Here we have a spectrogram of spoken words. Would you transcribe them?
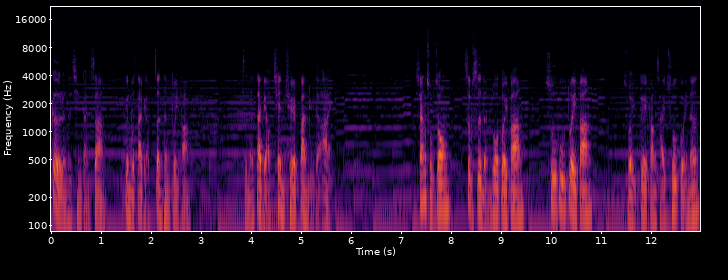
个人的情感上，并不代表憎恨对方，只能代表欠缺伴侣的爱。相处中是不是冷落对方、疏忽对方，所以对方才出轨呢？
